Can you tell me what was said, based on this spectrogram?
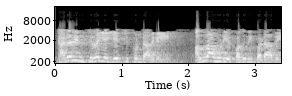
கடலின் திரையை ஏற்றுக்கொண்டார்கள். அல்லாஹுடைய பகுதி படாதே.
